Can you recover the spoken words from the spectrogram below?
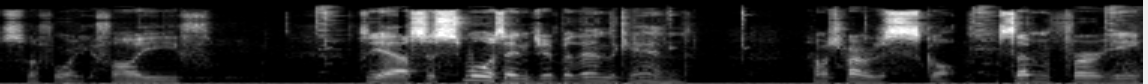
So 485. So yeah, that's the smallest engine, but then again, how much power does this got? 730.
